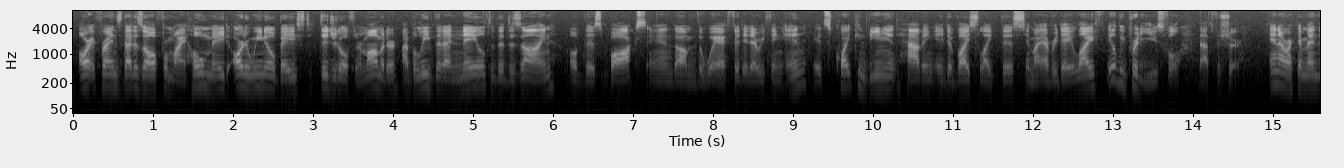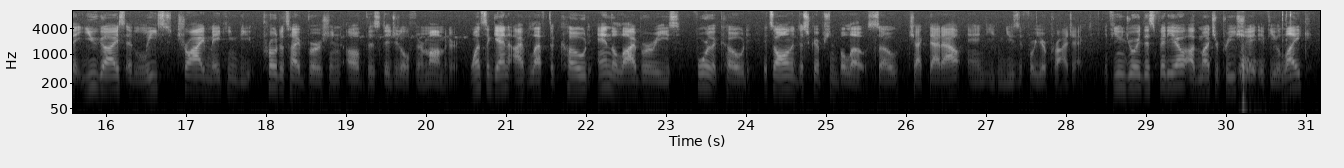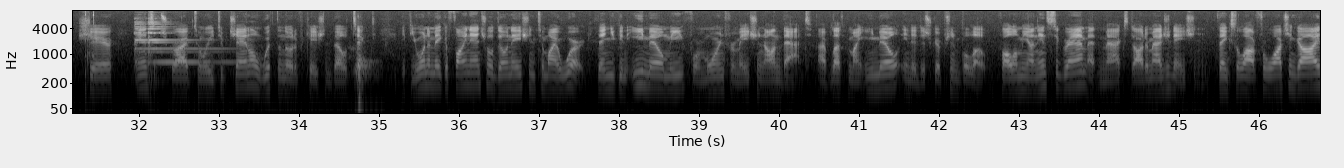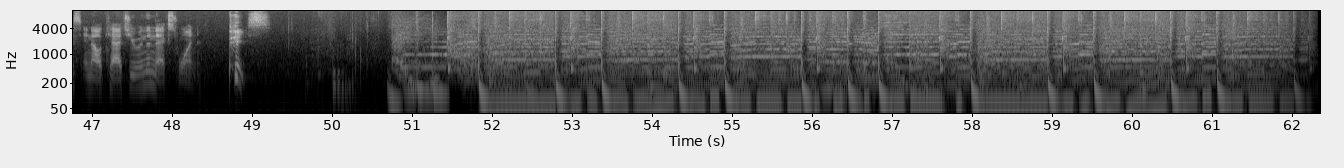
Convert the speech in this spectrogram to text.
Alright friends, that is all for my homemade Arduino based digital thermometer. I believe that I nailed the design of this box and um, the way I fitted everything in. It's quite convenient having a device like this in my everyday life. It'll be pretty useful, that's for sure. And I recommend that you guys at least try making the prototype version of this digital thermometer. Once again, I've left the code and the libraries for the code. It's all in the description below, so check that out and you can use it for your project. If you enjoyed this video, I'd much appreciate if you like, share, and subscribe to my YouTube channel with the notification bell ticked. If you want to make a financial donation to my work, then you can email me for more information on that. I've left my email in the description below. Follow me on Instagram at max.imagination. Thanks a lot for watching guys, and I'll catch you in the next one. Peace!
